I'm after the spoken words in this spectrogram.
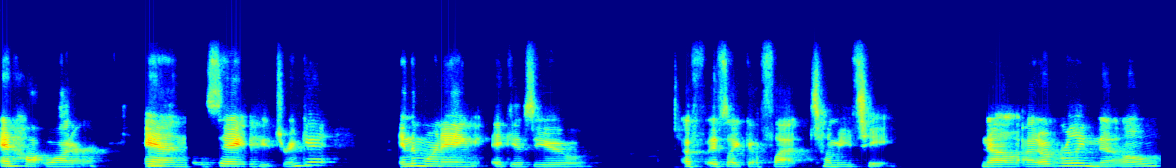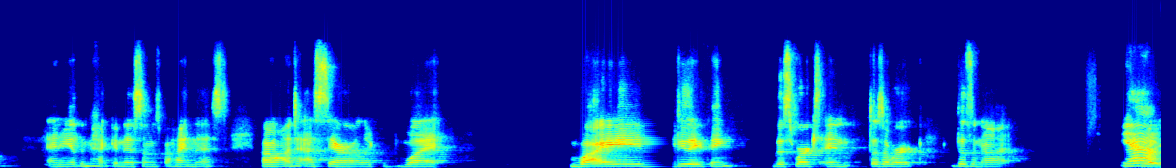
and hot water. Mm. And say if you drink it in the morning, it gives you a, it's like a flat tummy tea. Now, I don't really know any of the mechanisms behind this. But I wanted to ask Sarah, like, what, why do they think this works and does it work? Does it not? Yeah.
